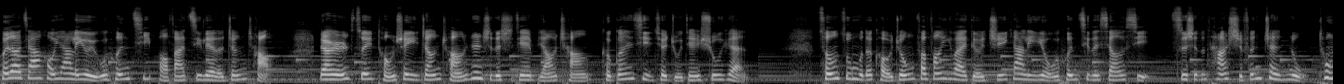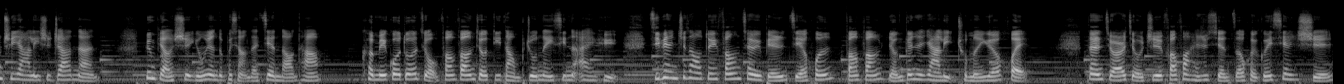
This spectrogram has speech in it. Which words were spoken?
回到家后，亚丽又与未婚妻爆发激烈的争吵。两人虽同睡一张床，认识的时间也比较长，可关系却逐渐疏远。从祖母的口中，芳芳意外得知亚丽有未婚妻的消息。此时的她十分震怒，痛斥亚丽是渣男，并表示永远都不想再见到他。可没过多久，芳芳就抵挡不住内心的爱欲，即便知道对方将与别人结婚，芳芳仍跟着亚丽出门约会。但久而久之，芳芳还是选择回归现实。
